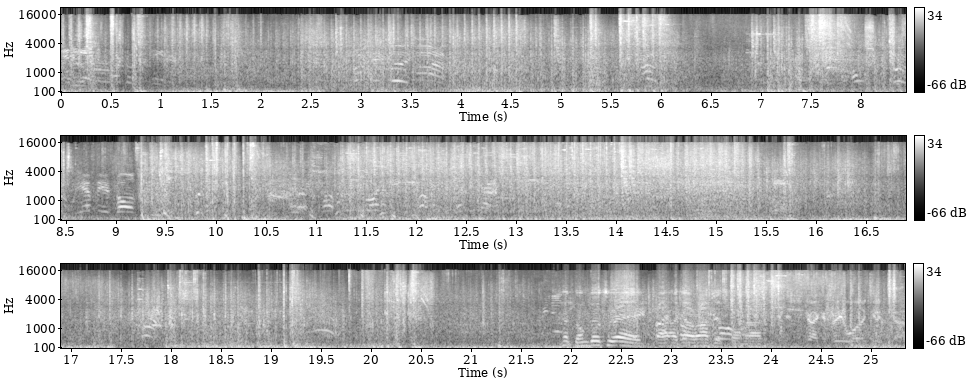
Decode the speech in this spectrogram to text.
Enemy in the cargo container. Looking B. Holding through. We have the advantage. Customer strike incoming. Don't go to A. I, I got rockets going on. Striker 3-1, good job.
